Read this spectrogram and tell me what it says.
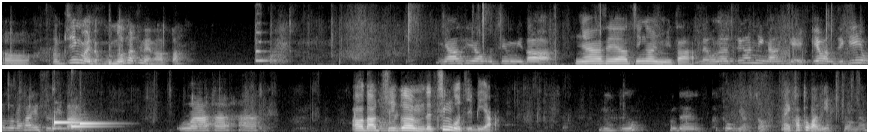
어, 어, 찍은 거에다 문어 사진 해놨다. 안녕하세요 모지입니다. 안녕하세요, 찡어입니다. 네, 오늘 찡언니가 함께 애기 만지기 해보도록 하겠습니다. 우와하하. 어, 나 지금 내 친구 집이야. 누구? 근데 카톡이었죠? 아니, 카톡 아니야. 그러면?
